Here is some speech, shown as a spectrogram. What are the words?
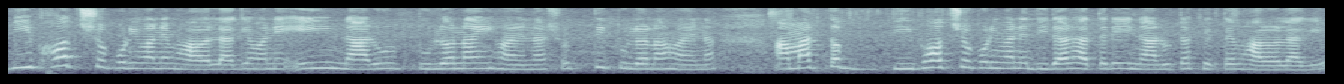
বীভৎস পরিমাণে ভালো লাগে। মানে এই নাড়ুর তুলনাই হয় না, সত্যি তুলনা হয় না। আমার তো বীভৎস পরিমাণে দিদার হাতের এই নাড়ুটা খেতে ভালো লাগে।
